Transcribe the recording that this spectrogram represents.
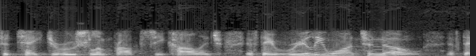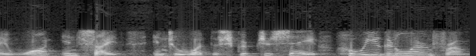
to take Jerusalem Prophecy College if they really want to know, if they want insight into what the scriptures say. Who are you going to learn from?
